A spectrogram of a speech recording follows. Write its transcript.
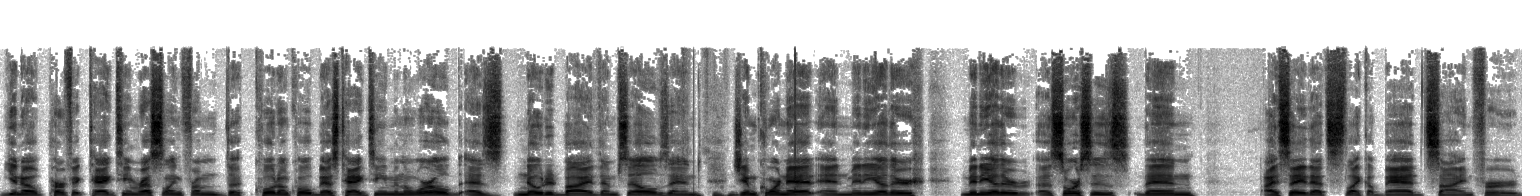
you know perfect tag team wrestling from the quote unquote best tag team in the world as noted by themselves and Jim Cornette and many other many other uh, sources, then I say that's like a bad sign for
